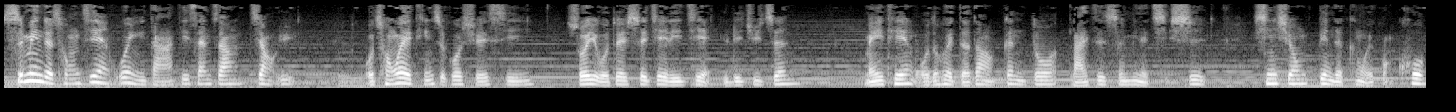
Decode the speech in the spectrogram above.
生命的重建问与答第三章教育。我从未停止过学习，所以我对世界理解与日俱增。每一天，我都会得到更多来自生命的启示，心胸变得更为广阔。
